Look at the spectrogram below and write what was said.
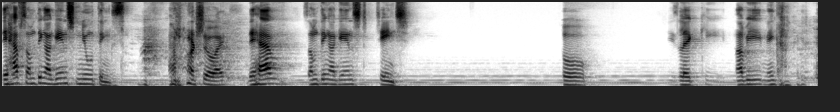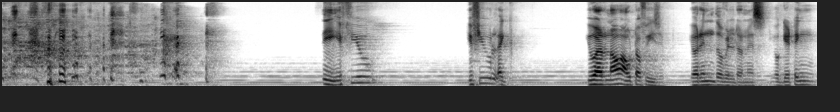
they have something against new things. I'm not sure why. They have something against change. So he's like, Nabi nahi See, if you if you like you are now out of Egypt, you're in the wilderness, you're getting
